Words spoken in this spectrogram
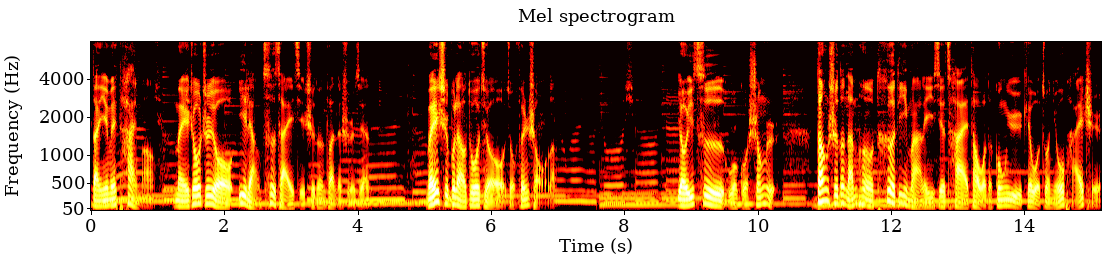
但因为太忙，每周只有一两次在一起吃顿饭的时间，维持不了多久就分手了。有一次我过生日，当时的男朋友特地买了一些菜到我的公寓给我做牛排吃。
